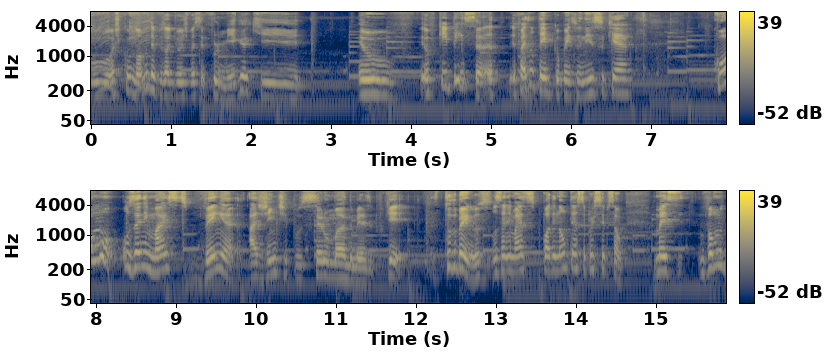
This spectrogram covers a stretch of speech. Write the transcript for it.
O, acho que o nome do episódio de hoje vai ser Formiga, que. Eu. Eu fiquei pensando. Faz um tempo que eu penso nisso, que é. Como os animais veem a gente, tipo, ser humano mesmo. Porque tudo bem, os, os, animais podem não ter essa percepção, mas vamos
